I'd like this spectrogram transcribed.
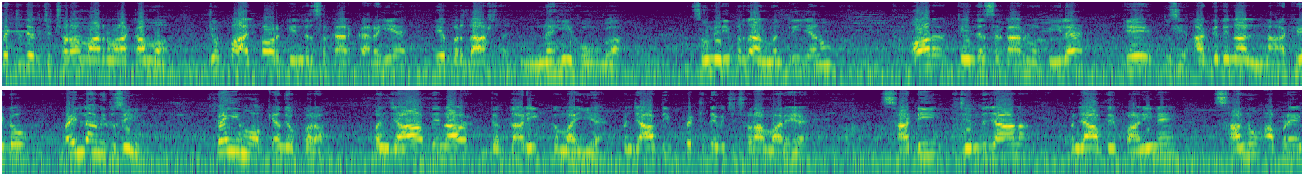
ਪਿੱਠ ਦੇ ਵਿੱਚ ਛੁਰਾ ਮਾਰਨ ਵਾਲਾ ਕੰਮ ਜੋ ਭਾਜਪਾ ਔਰ ਕੇਂਦਰ ਸਰਕਾਰ ਕਰ ਰਹੀ ਹੈ, ਇਹ ਬਰਦਾਸ਼ਤ ਨਹੀਂ ਹੋਊਗਾ। ਸੋ ਮੇਰੀ ਪ੍ਰਧਾਨ ਮੰਤਰੀ ਜੀ ਨੂੰ ਔਰ ਕੇਂਦਰ ਸਰਕਾਰ ਨੂੰ ਅਪੀਲ ਹੈ ਕਿ ਤੁਸੀਂ ਅੱਗ ਦੇ ਨਾਲ ਨਾ ਖੇਡੋ। ਪਹਿਲਾਂ ਵੀ ਤੁਸੀਂ ਕਈ ਮੌਕਿਆਂ ਦੇ ਉੱਪਰ ਪੰਜਾਬ ਦੇ ਨਾਲ ਗੱਦਾਰੀ ਕਮਾਈ ਹੈ, ਪੰਜਾਬ ਦੀ ਪਿੱਠ ਦੇ ਵਿੱਚ ਛੁਰਾ ਮਾਰਿਆ ਹੈ। ਸਾਡੀ ਜਿੰਦ ਜਾਨ ਪੰਜਾਬ ਦੇ ਪਾਣੀ ਨੇ ਸਾਨੂੰ ਆਪਣੇ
